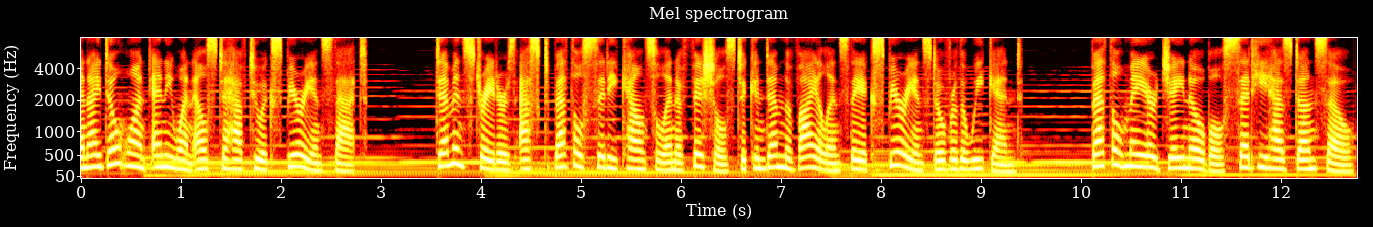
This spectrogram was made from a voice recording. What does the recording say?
and I don't want anyone else to have to experience that. Demonstrators asked Bethel City Council and officials to condemn the violence they experienced over the weekend. Bethel Mayor Jay Noble said he has done so.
